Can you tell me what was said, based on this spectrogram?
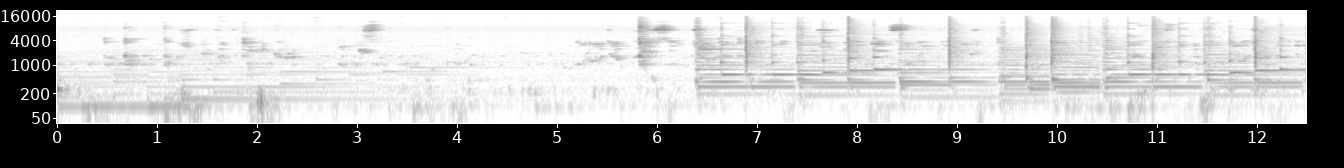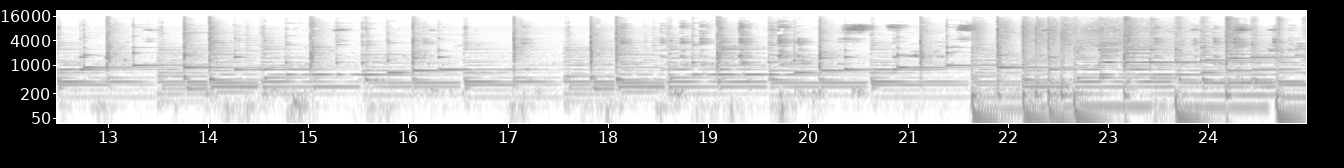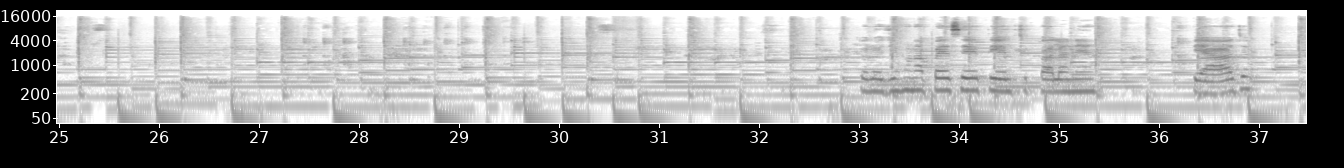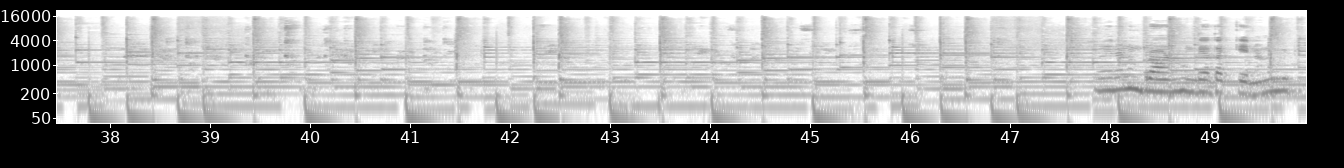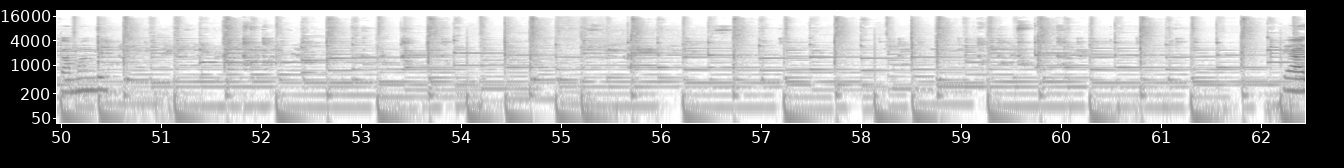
ਚਲੋ ਜੀ, ਹੁਣ ਆਪਾਂ ਇਸੇ ਤੇਲ ਚ ਪਾ ਲੈਣੇ ਆ ਪਿਆਜ਼। ਇਹਨਾਂ ਨੂੰ ਬਰਾਊਨ ਹੁੰਦਿਆਂ ਤੱਕ ਇਹਨਾਂ ਨੂੰ ਵੀ ਪਕਾਵਾਂਗੇ।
